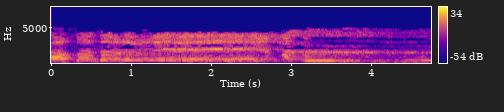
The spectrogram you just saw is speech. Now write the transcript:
اقدر میرے قلب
